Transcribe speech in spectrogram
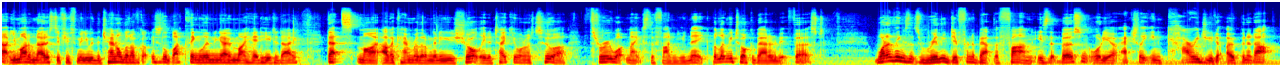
Now, you might have noticed if you're familiar with the channel that I've got this little black thing looming over my head here today. That's my other camera that I'm going to use shortly to take you on a tour through what makes the Fun unique. But let me talk about it a bit first. One of the things that's really different about the Fun is that Burson Audio actually encourage you to open it up.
